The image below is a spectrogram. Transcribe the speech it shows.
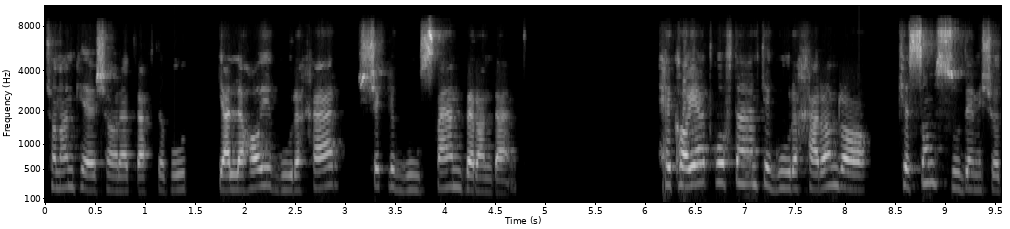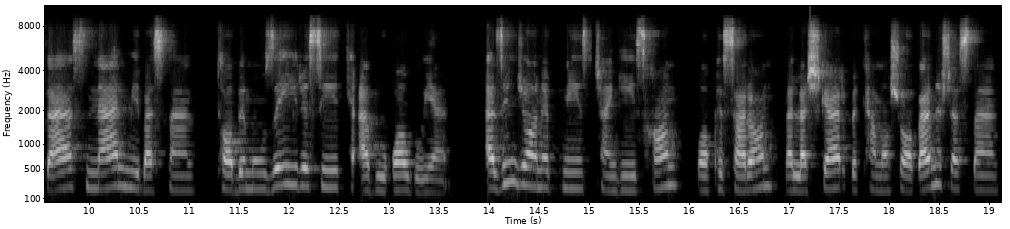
چنان که اشارت رفته بود گله های گورخر شکل گوسفند براندند. حکایت گفتند که گورخران را که سم سوده می شده است نل می بستند تا به موضعی رسید که ابوقا گویند. از این جانب نیز چنگیز خان با پسران و لشکر به تماشا برنشستند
